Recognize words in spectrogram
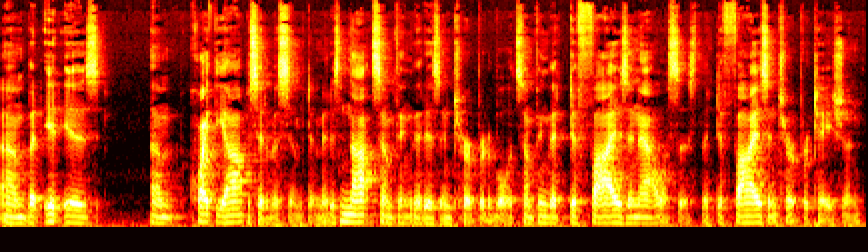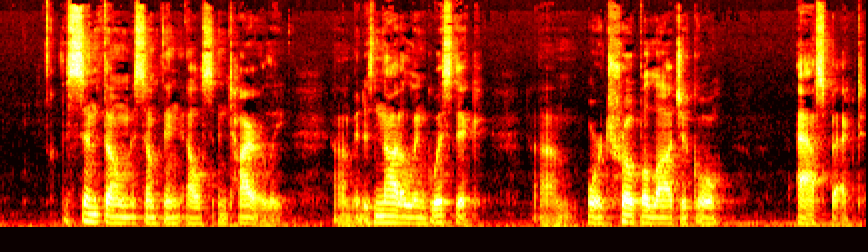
um, but it is um, quite the opposite of a symptom. It is not something that is interpretable. It's something that defies analysis, that defies interpretation. The sinthome is something else entirely. Um, it is not a linguistic um, or tropological aspect.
